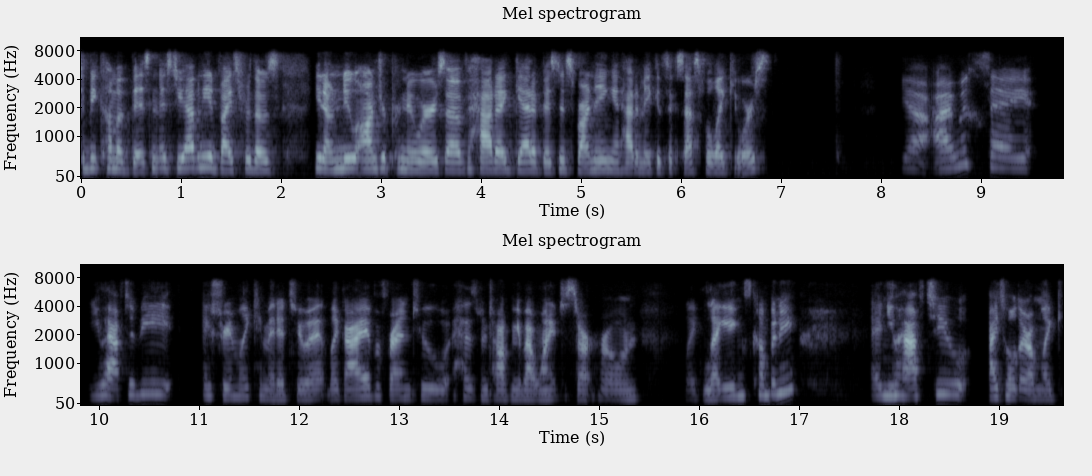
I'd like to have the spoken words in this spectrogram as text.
to become a business do you have any advice for those you know new entrepreneurs of how to get a business running and how to make it successful like yours? Yeah i would say you have to be extremely committed to it. Like i have a friend who has been talking about wanting to start her own like leggings company and you have to i told her i'm like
